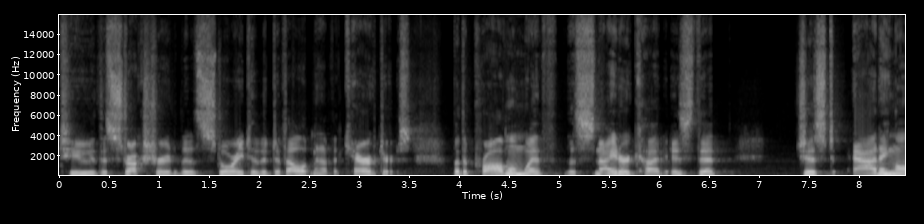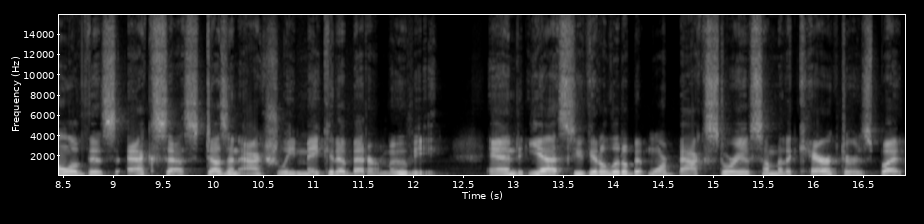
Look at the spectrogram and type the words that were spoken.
to the structure, to the story, to the development of the characters. But the problem with the Snyder Cut is that just adding all of this excess doesn't actually make it a better movie. And yes, you get a little bit more backstory of some of the characters, but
